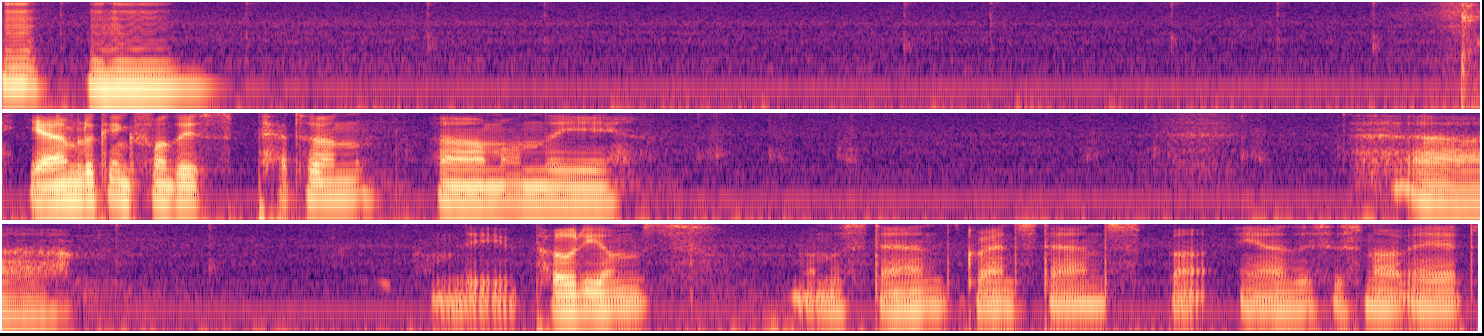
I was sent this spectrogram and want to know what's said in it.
Mm -hmm. Yeah, I'm looking for this pattern um, on the uh, on the podiums, on the stand, grandstands, but yeah, this is not it.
